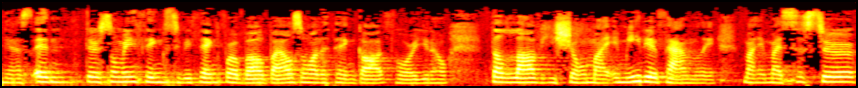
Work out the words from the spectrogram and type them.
Yes, and there's so many things to be thankful about, but I also want to thank God for, you know, the love He shown my immediate family. My, my sister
